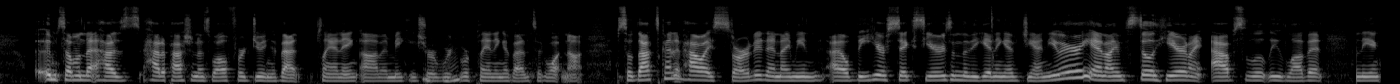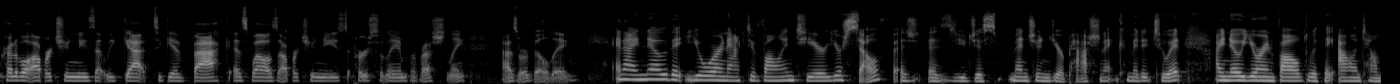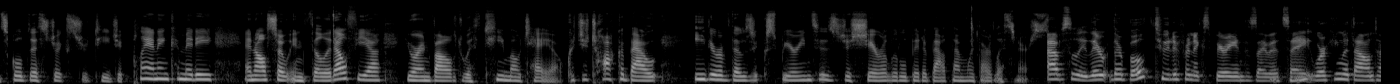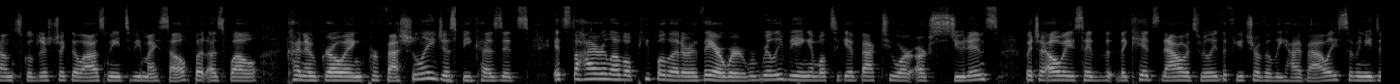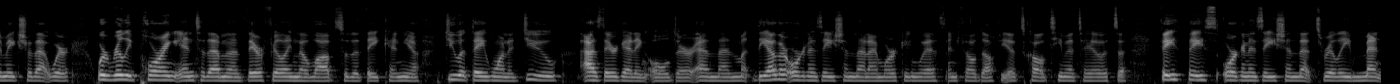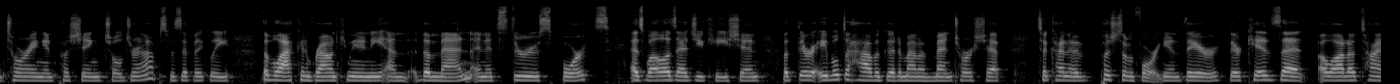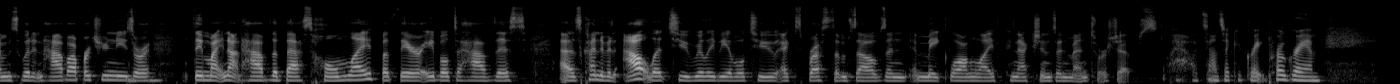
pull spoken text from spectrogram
am someone that has had a passion as well for doing event planning um, and making sure mm-hmm. we're, we're, planning events and whatnot. So that's kind of how I started. And I mean, I'll be here six years in the beginning of January, and I'm still here, and I absolutely love it. And the incredible opportunities that we get to give back, as well as opportunities personally and professionally as we're building. And I know that you're an active volunteer yourself, as, as you just mentioned, you're passionate committed to it. I know you're involved with the Allentown School District Strategic Planning Committee, and also in Philadelphia, you're involved with Timoteo. Could you talk about either of those experiences just share a little bit about them with our listeners. Absolutely. They're, they're both two different experiences i would mm-hmm. say working with allentown school district allows me to be myself but as well kind of growing professionally just mm-hmm. because it's it's the higher level people that are there. Where we're really being able to give back to our, our students which i always say the, the kids now it's really the future of the lehigh valley. So we need to make sure that we're we're really pouring into them and that they're feeling the love so that they can you know do what they want to do as they're getting older. And then the other organization that i'm working with in Philadelphia. It's called Timoteo. It's a faith based organization that's really mentoring and pushing children up, specifically the black and brown community and the men. And it's through sports as well as education. But they're able to have a good amount of mentorship to kind of push them forward. You know, they're, they're kids that a lot of times wouldn't have opportunities or mm-hmm. they might not have the best home life, but they're able to have this as kind of an outlet to really be able to express themselves and, and make long life connections and mentorships. Wow, it sounds like a great program.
